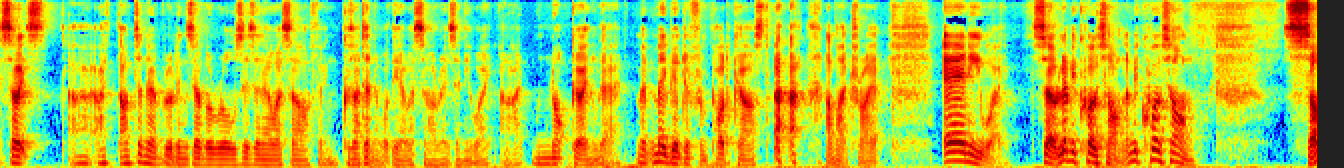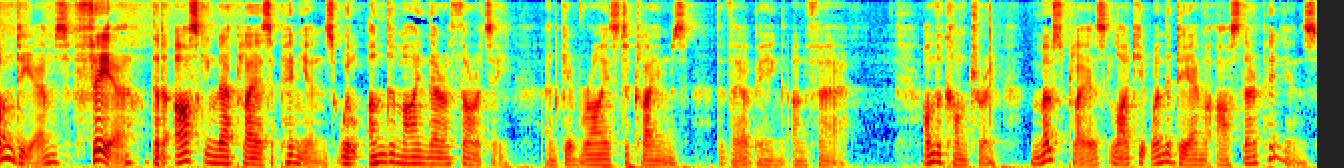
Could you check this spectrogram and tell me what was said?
so it's I, I don't know if rulings over rules is an OSR thing because I don't know what the OSR is anyway, and I'm not going there. M- maybe a different podcast. I might try it. Anyway, so let me quote on. Let me quote on. Some DMs fear that asking their players' opinions will undermine their authority and give rise to claims that they are being unfair. On the contrary, most players like it when the DM asks their opinions,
